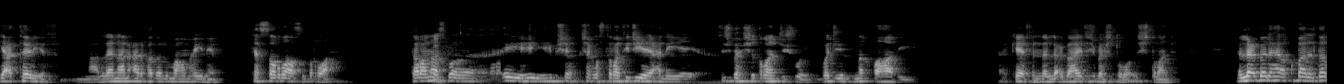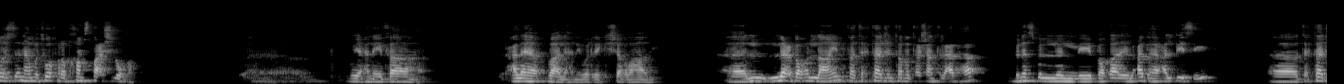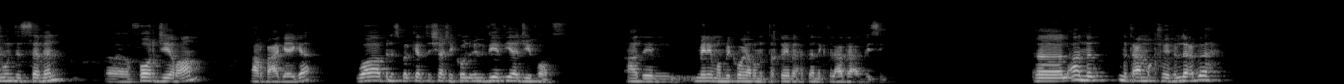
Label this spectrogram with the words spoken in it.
قاعد تريف لأن أنا أعرف هذول ما هم هينين. كسر رأسي بالراحة. ترى ناس آه، اي هي هي شغله استراتيجية يعني تشبه الشطرنج شوي. بجي النقطة هذه. آه، كيف إن اللعبة هاي تشبه الشطر- الشطرنج. اللعبة لها إقبال لدرجة إنها متوفرة ب 15 لغة. آه، ويعني ف عليها إقبال يعني يوريك الشغلة هذه. آه، اللعبه أونلاين فتحتاج إنترنت عشان تلعبها. بالنسبة للي بغى يلعبها على ال PC آه، تحتاج Windows 7 آه، 4 G RAM 4 جيجا. وبالنسبة لكرت الشاشة يكون Nvidia GeForce هذه ال minimum requirement تقريبا حتى إنك تلعبها على ال PC. آه، الآن نتعمق شوي في اللعبة.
